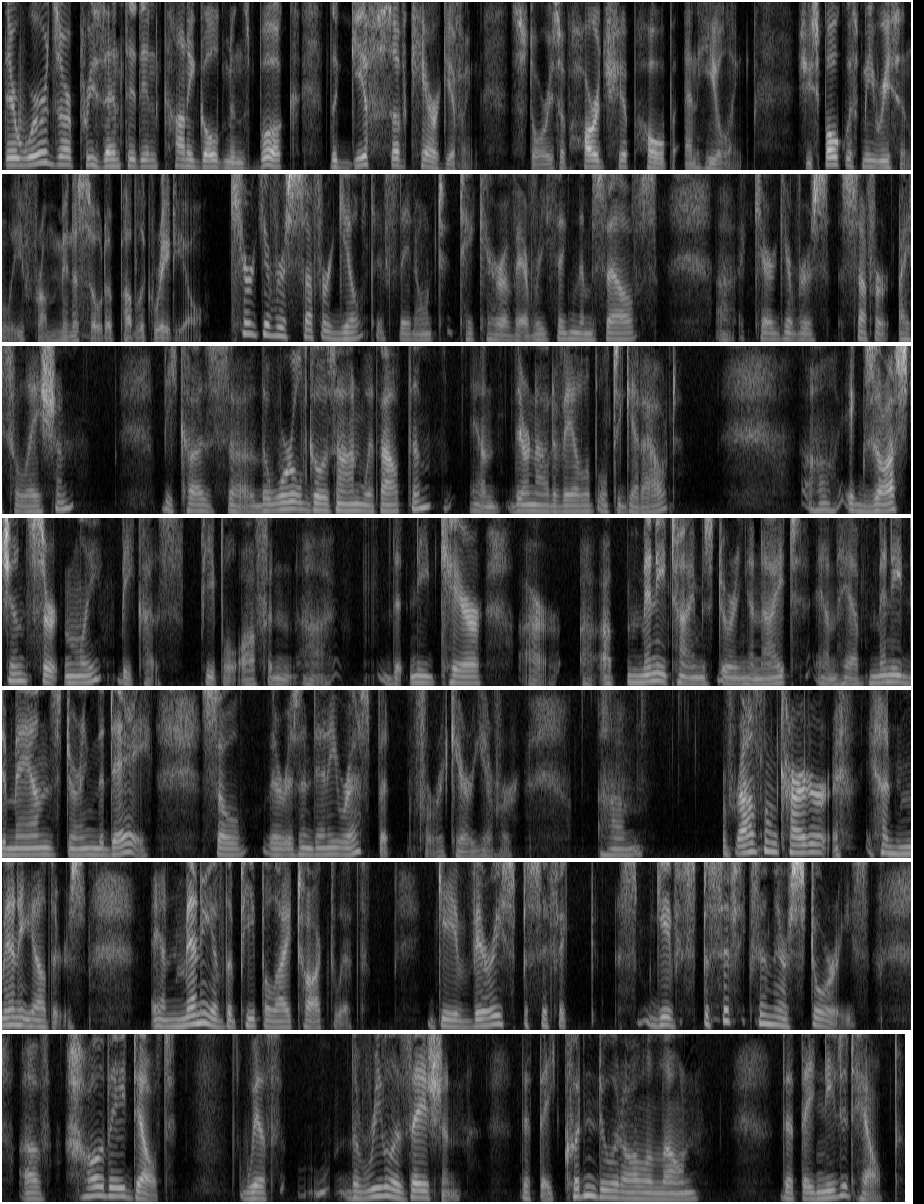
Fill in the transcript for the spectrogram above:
Their words are presented in Connie Goldman's book, The Gifts of Caregiving Stories of Hardship, Hope, and Healing. She spoke with me recently from Minnesota Public Radio. Caregivers suffer guilt if they don't take care of everything themselves. Uh, caregivers suffer isolation because uh, the world goes on without them and they're not available to get out. Uh, exhaustion, certainly, because people often uh, that need care are uh, up many times during a night and have many demands during the day. So there isn't any respite for a caregiver. Um, Rosalynn Carter and many others, and many of the people I talked with, gave very specific gave specifics in their stories of how they dealt with the realization that they couldn't do it all alone that they needed help,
